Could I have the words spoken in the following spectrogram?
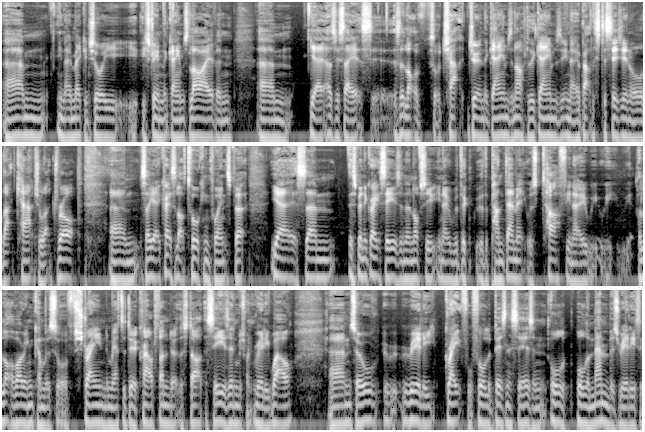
Um, you know, making sure you, you- you stream the games live, and um, yeah, as you say, it's there's a lot of sort of chat during the games and after the games, you know, about this decision or that catch or that drop. Um, so yeah, it creates a lot of talking points. But yeah, it's um, it's been a great season, and obviously, you know, with the with the pandemic, it was tough. You know, we, we, a lot of our income was sort of strained, and we had to do a crowdfunder at the start of the season, which went really well. Um, so really grateful for all the businesses and all all the members really to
